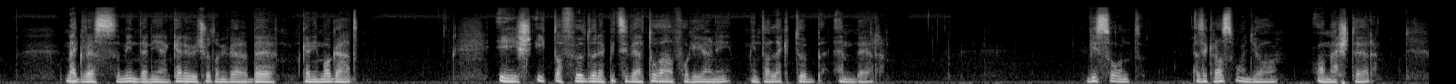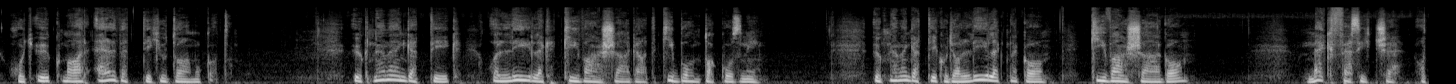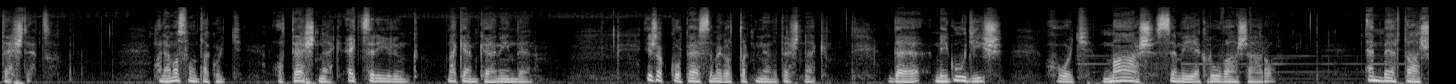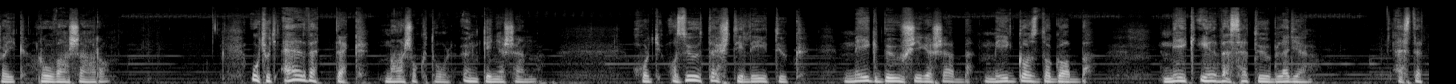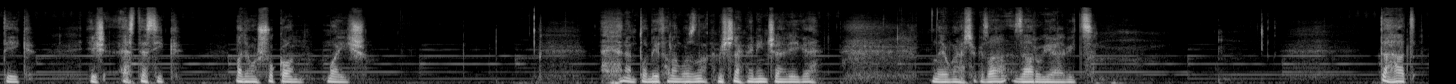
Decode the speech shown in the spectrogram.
megvesz minden ilyen kenőcsöt, amivel bekeni magát, és itt a Földön egy picivel tovább fog élni, mint a legtöbb ember. Viszont ezekre azt mondja a mester, hogy ők már elvették jutalmukat. Ők nem engedték a lélek kívánságát kibontakozni. Ők nem engedték, hogy a léleknek a kívánsága megfeszítse a testet. Hanem azt mondták, hogy a testnek egyszer élünk, nekem kell minden. És akkor persze megadtak mindent a testnek, de még úgy is, hogy más személyek róvására, embertársaik róvására. Úgyhogy elvettek másoktól önkényesen, hogy az ő testi létük még bőségesebb, még gazdagabb, még élvezhetőbb legyen. Ezt tették, és ezt teszik nagyon sokan ma is. Nem tudom, mit hangoznak, Misnek még nincsen vége. De jó, ez csak a zárójelvic. Tehát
